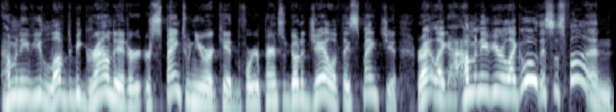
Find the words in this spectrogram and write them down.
How many of you loved to be grounded or, or, spanked when you were a kid before your parents would go to jail if they spanked you, right? Like, how many of you are like, oh, this is fun?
